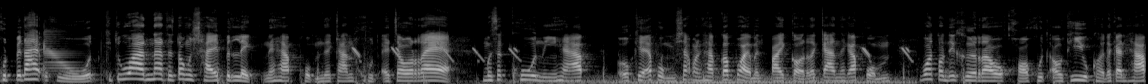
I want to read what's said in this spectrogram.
ขุดไปได้โอ้โหคิดว่าน่าจะต้องใช้เป็นเหล็กนะครับ ผมในการขุดไอ้เจ้าแร่เมื่อสักครู่นี้ครับโอเคผมช่างมันครับก็ปล่อยมันไปก่อนละกันนะครับผมเพราะว่าตอนนี้คือเราขอขุดเอาที่อยู่ก่อนละกันครับ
